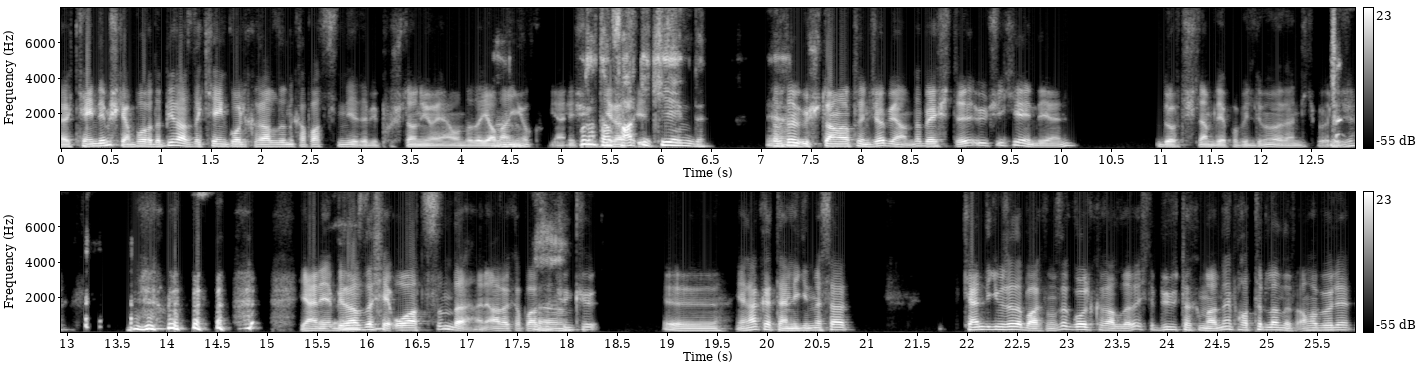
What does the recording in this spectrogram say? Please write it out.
E, Kane demişken bu arada biraz da Kane gol krallığını kapatsın diye de bir puşlanıyor yani. Onda da yalan Aynen. yok. Yani Bu zaten fark Girassi ikiye indi. tabii tabii Yani 3 tane atınca bir anda 5'te 3-2'ye indi yani. 4 işlemde yapabildiğimi öğrendik böylece. Yani biraz da şey o atsın da hani ara kapatsın Ee, çünkü e, yani hakikaten ligin mesela kendi ligimize de baktığımızda gol kralları işte büyük takımlardan hep hatırlanır ama böyle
